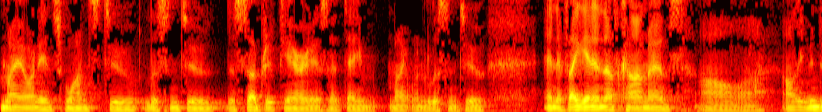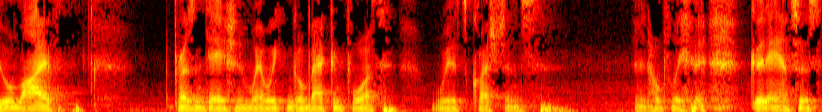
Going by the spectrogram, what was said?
my audience wants to listen to, the subject areas that they might want to listen to, and if I get enough comments, I'll uh, I'll even do a live presentation where we can go back and forth with questions and hopefully good answers.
